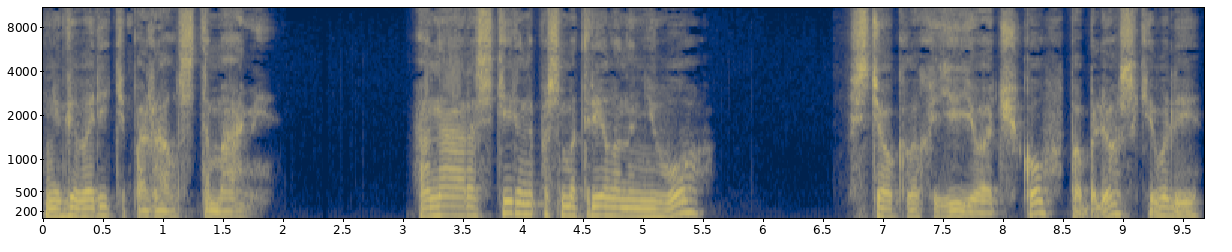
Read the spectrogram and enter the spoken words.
Не говорите, пожалуйста, маме. Она растерянно посмотрела на него. В стеклах ее очков поблескивали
